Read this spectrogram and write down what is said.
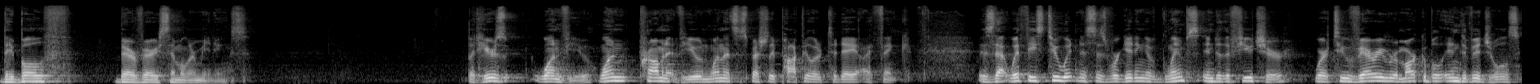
They both bear very similar meanings. But here's one view, one prominent view, and one that's especially popular today, I think, is that with these two witnesses, we're getting a glimpse into the future where two very remarkable individuals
